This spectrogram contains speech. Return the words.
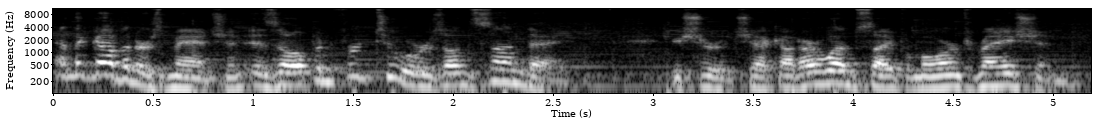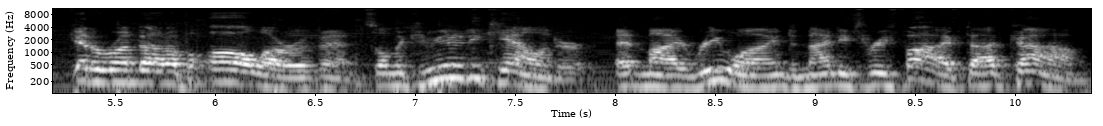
and the Governor's Mansion is open for tours on Sunday. Be sure to check out our website for more information. Get a rundown of all our events on the community calendar at myrewind935.com.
